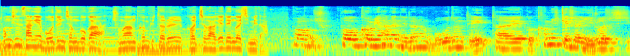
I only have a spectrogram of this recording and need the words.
통신상의 모든 정보가 중앙 컴퓨터를 거쳐가게 된 것입니다. 슈퍼, 슈퍼컴이 하는 일은 모든 데이터의 그 커뮤니케이션이 이루어질 수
